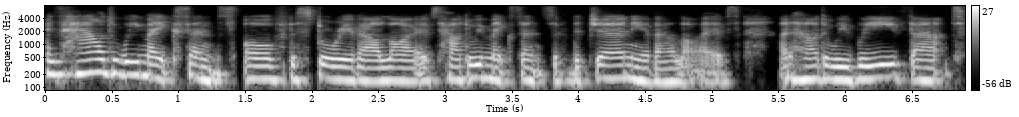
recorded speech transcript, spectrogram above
is how do we make sense of the story of our lives? How do we make sense of the journey of our lives? And how do we weave that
